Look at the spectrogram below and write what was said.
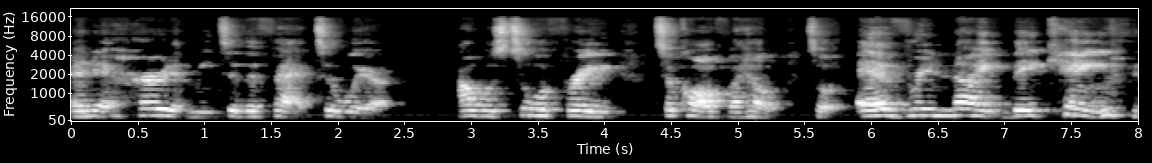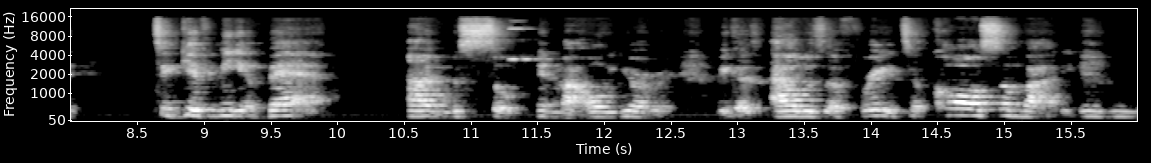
And it hurted me to the fact to where I was too afraid to call for help. So every night they came to give me a bath. I was soaked in my own urine because I was afraid to call somebody Mhm.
